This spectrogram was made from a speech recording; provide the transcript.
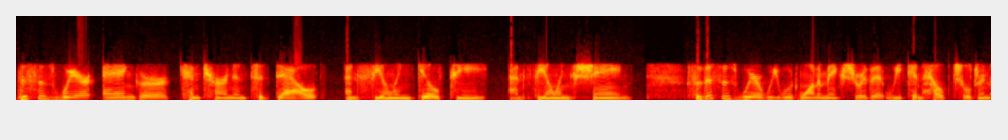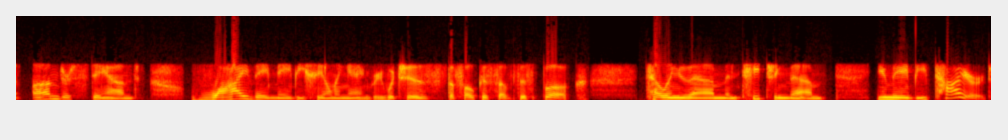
this is where anger can turn into doubt and feeling guilty and feeling shame. So, this is where we would want to make sure that we can help children understand why they may be feeling angry, which is the focus of this book, telling them and teaching them you may be tired.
